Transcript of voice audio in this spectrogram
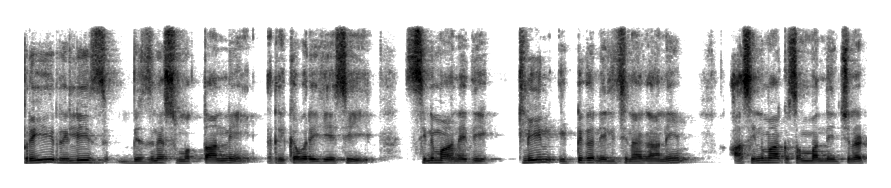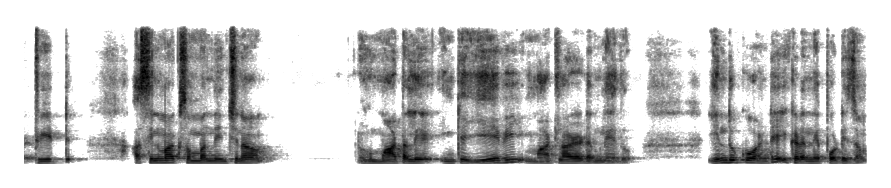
ప్రీ రిలీజ్ బిజినెస్ మొత్తాన్ని రికవరీ చేసి సినిమా అనేది క్లీన్ ఇట్గా నిలిచినా కానీ ఆ సినిమాకు సంబంధించిన ట్వీట్ ఆ సినిమాకు సంబంధించిన మాటలే ఇంకా ఏవి మాట్లాడడం లేదు. ఎందుకు అంటే ఇక్కడ నెపోటిజం.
